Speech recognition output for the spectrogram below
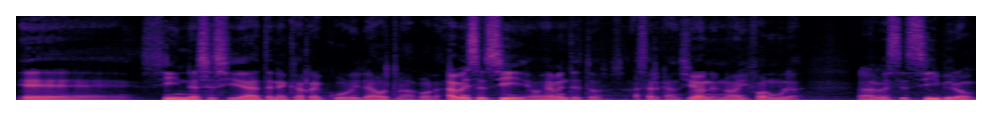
eh, sin necesidad de tener que recurrir a otros acordes. A veces sí, obviamente esto es hacer canciones, no hay fórmulas. A veces sí, pero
